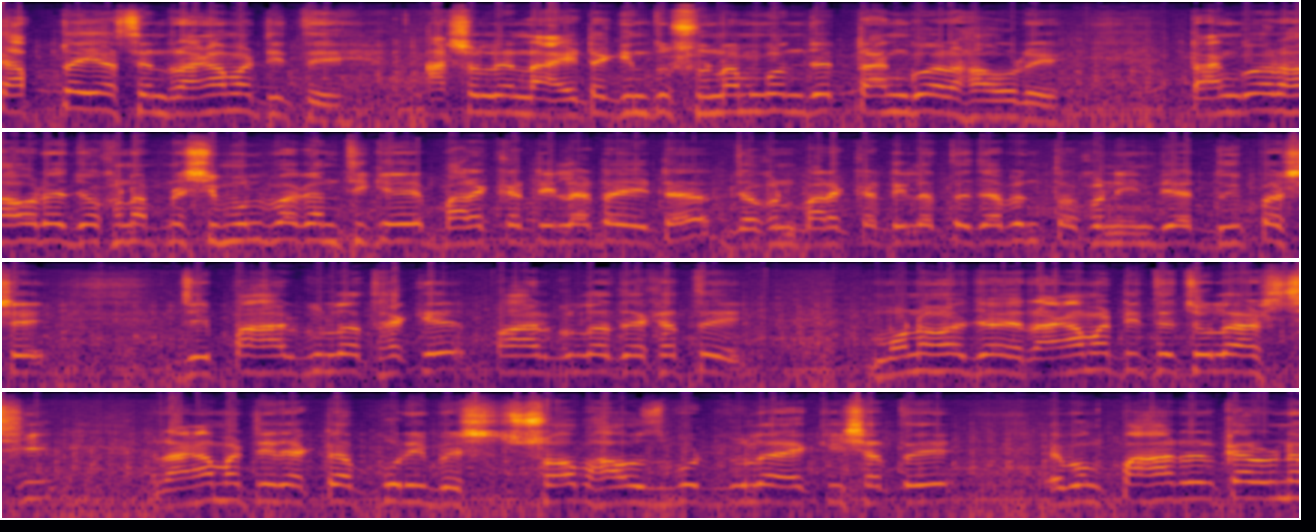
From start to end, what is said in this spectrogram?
কাপ্তাই আছেন রাঙামাটিতে। আসলে না, এটা কিন্তু সুনামগঞ্জের টাঙ্গুয়ার হাওরে। টাঙ্গুয়ার হাওরে যখন আপনি শিমুল বাগান থেকে বারাক্কা টিলাটা এটা যখন বারাক্কা টিলাতে যাবেন, তখন ইন্ডিয়ার দুই পাশে যে পাহাড়গুলো থাকে, পাহাড়গুলো দেখাতে মনে হয় যে রাঙামাটিতে চলে আসছি। রাঙামাটির একটা পরিবেশ, সব হাউস বোটগুলো একই সাথে এবং পাহাড়ের কারণে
